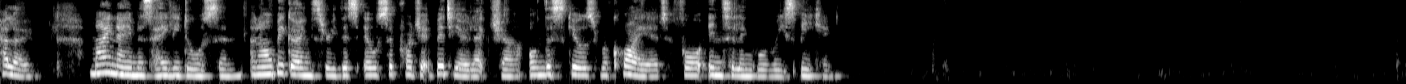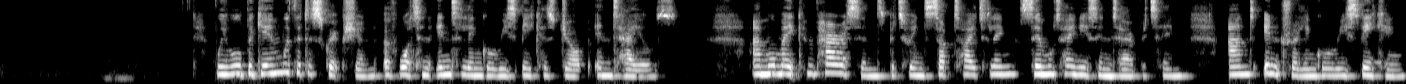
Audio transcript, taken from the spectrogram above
Hello, my name is Hayley Dawson and I'll be going through this ILSA project video lecture on the skills required for interlingual re-speaking. We will begin with a description of what an interlingual re-speaker's job entails and will make comparisons between subtitling, simultaneous interpreting and intralingual re-speaking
